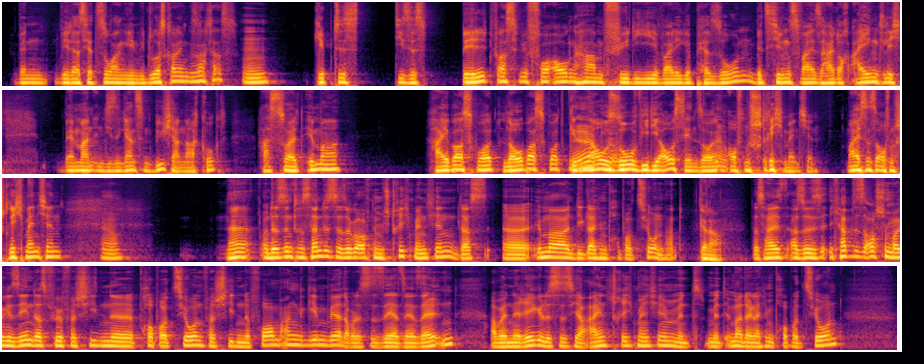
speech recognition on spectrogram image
Wenn wir das jetzt so angehen, wie du es gerade eben gesagt hast, Mhm. gibt es dieses Bild, was wir vor Augen haben für die jeweilige Person, beziehungsweise halt auch eigentlich, wenn man in diesen ganzen Büchern nachguckt, hast du halt immer High Bar Squat, Low Bar Squat, Ja, genau klar. so, wie die aussehen sollen, Ja. auf dem Strichmännchen. Meistens auf dem Strichmännchen. Ja. Ne? Und das Interessante ist ja sogar auf einem Strichmännchen, das äh, immer die gleichen Proportionen hat. Genau. Das heißt, also ich habe das auch schon mal gesehen, dass für verschiedene Proportionen verschiedene Formen angegeben werden, aber das ist sehr, sehr selten. Aber in der Regel ist es ja ein Strichmännchen mit, mit immer der gleichen Proportion.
